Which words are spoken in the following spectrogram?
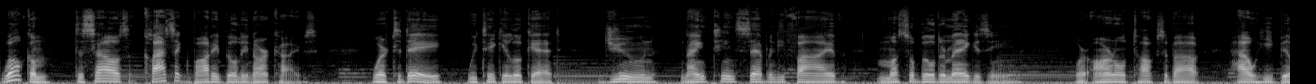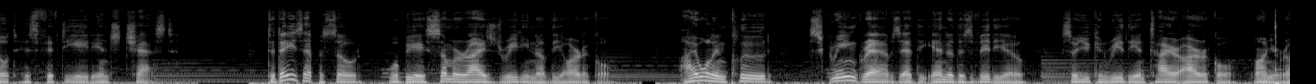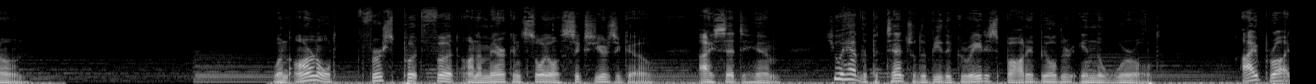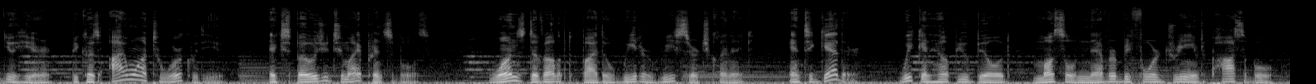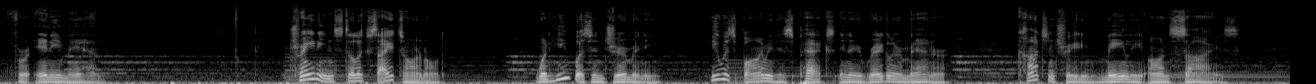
Welcome to Sal's Classic Bodybuilding Archives, where today we take a look at June 1975 Muscle Builder magazine, where Arnold talks about how he built his 58 inch chest. Today's episode will be a summarized reading of the article. I will include screen grabs at the end of this video so you can read the entire article on your own. When Arnold first put foot on American soil six years ago, I said to him, You have the potential to be the greatest bodybuilder in the world. I brought you here because I want to work with you, expose you to my principles, ones developed by the Weider Research Clinic, and together we can help you build muscle never before dreamed possible for any man. Training still excites Arnold. When he was in Germany, he was bombing his pecs in a regular manner, concentrating mainly on size,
